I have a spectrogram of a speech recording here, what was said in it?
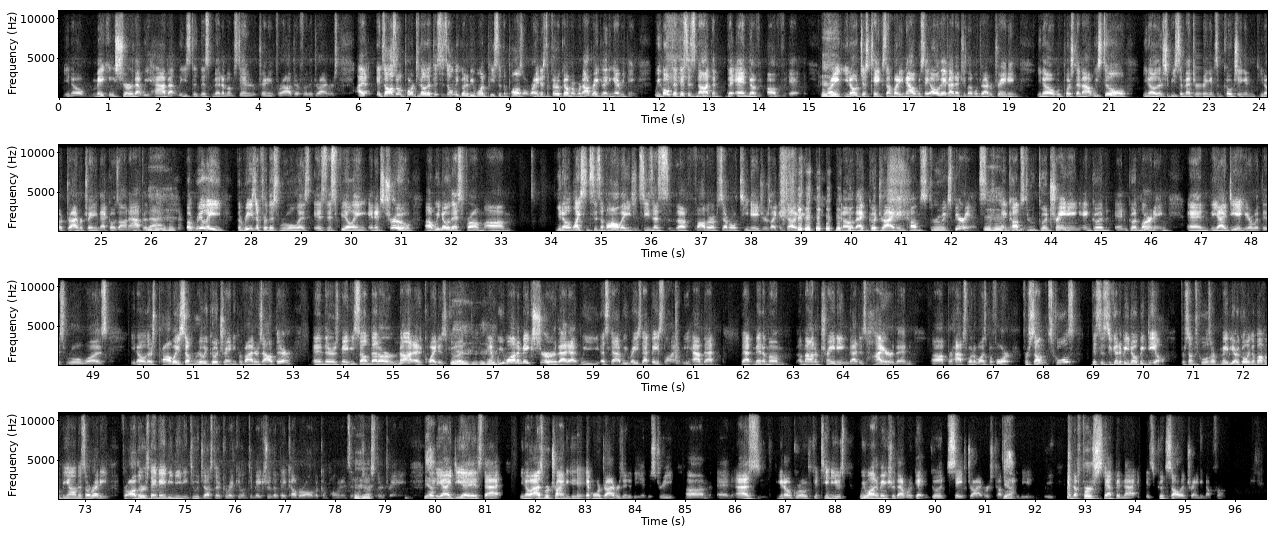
You know, making sure that we have at least this minimum standard of training for out there for the drivers. I, it's also important to know that this is only going to be one piece of the puzzle, right? As the federal government, we're not regulating everything. We hope that this is not the, the end of, of it mm-hmm. right? You don't just take somebody now and say, oh, they've had entry level driver training, you know, we push them out. We still, you know, there should be some mentoring and some coaching and, you know, driver training that goes on after that. Mm-hmm. mm-hmm. But really, the reason for this rule is is this feeling, and it's true. Uh, we know this from um, you know, licenses of all agencies. As the father of several teenagers, I can tell you, you know, that good driving comes through experience mm-hmm. and comes through good training and good and good learning. And the idea here with this rule was, you know, there's probably some really good training providers out there, and there's maybe some that are not quite as good. Mm-hmm. mm-hmm. And we want to make sure that at we establish we raise that baseline. We have that that minimum amount of training that is higher than uh, perhaps what it was before. For some schools, this is going to be no big deal. For some schools, are maybe are going above and beyond this already. For others, they may be needing to adjust their curriculum to make sure that they cover all the components and mm-hmm. adjust their training. Yeah. So the idea is that you know, as we're trying to get more drivers into the industry, um, and as you know, growth continues, we want to make sure that we're getting good, safe drivers coming yeah. into the industry. and the first step in that is good, solid training up front.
